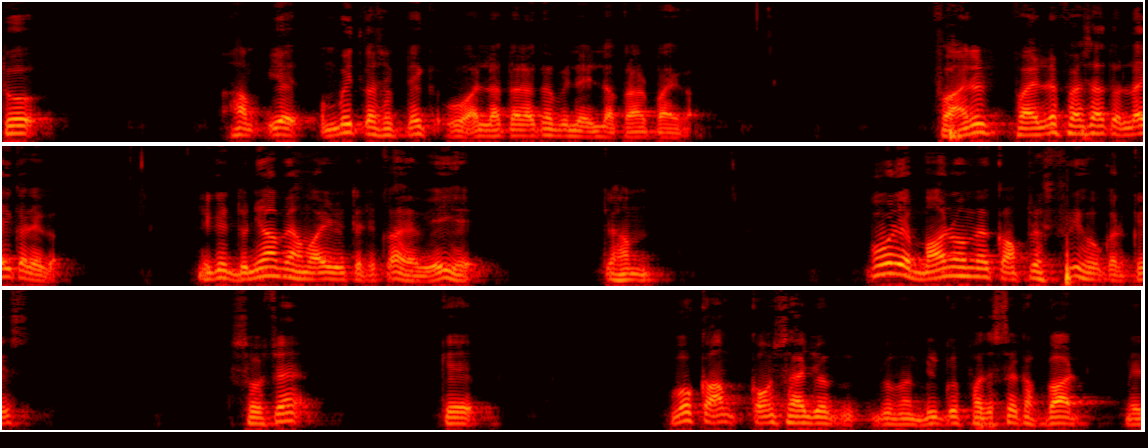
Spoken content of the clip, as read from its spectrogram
تو ہم یہ امید کر سکتے کہ وہ اللہ تعالیٰ کا بھی اللہ قرار پائے گا فائنل فائنل فیصلہ تو اللہ ہی کرے گا لیکن دنیا میں ہماری جو طریقہ ہے وہ یہی ہے کہ ہم پورے معنوں میں کانپریس فری ہو کر کے سوچیں کہ وہ کام کون سا ہے جو میں بالکل فدسے کافارڈ میرے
